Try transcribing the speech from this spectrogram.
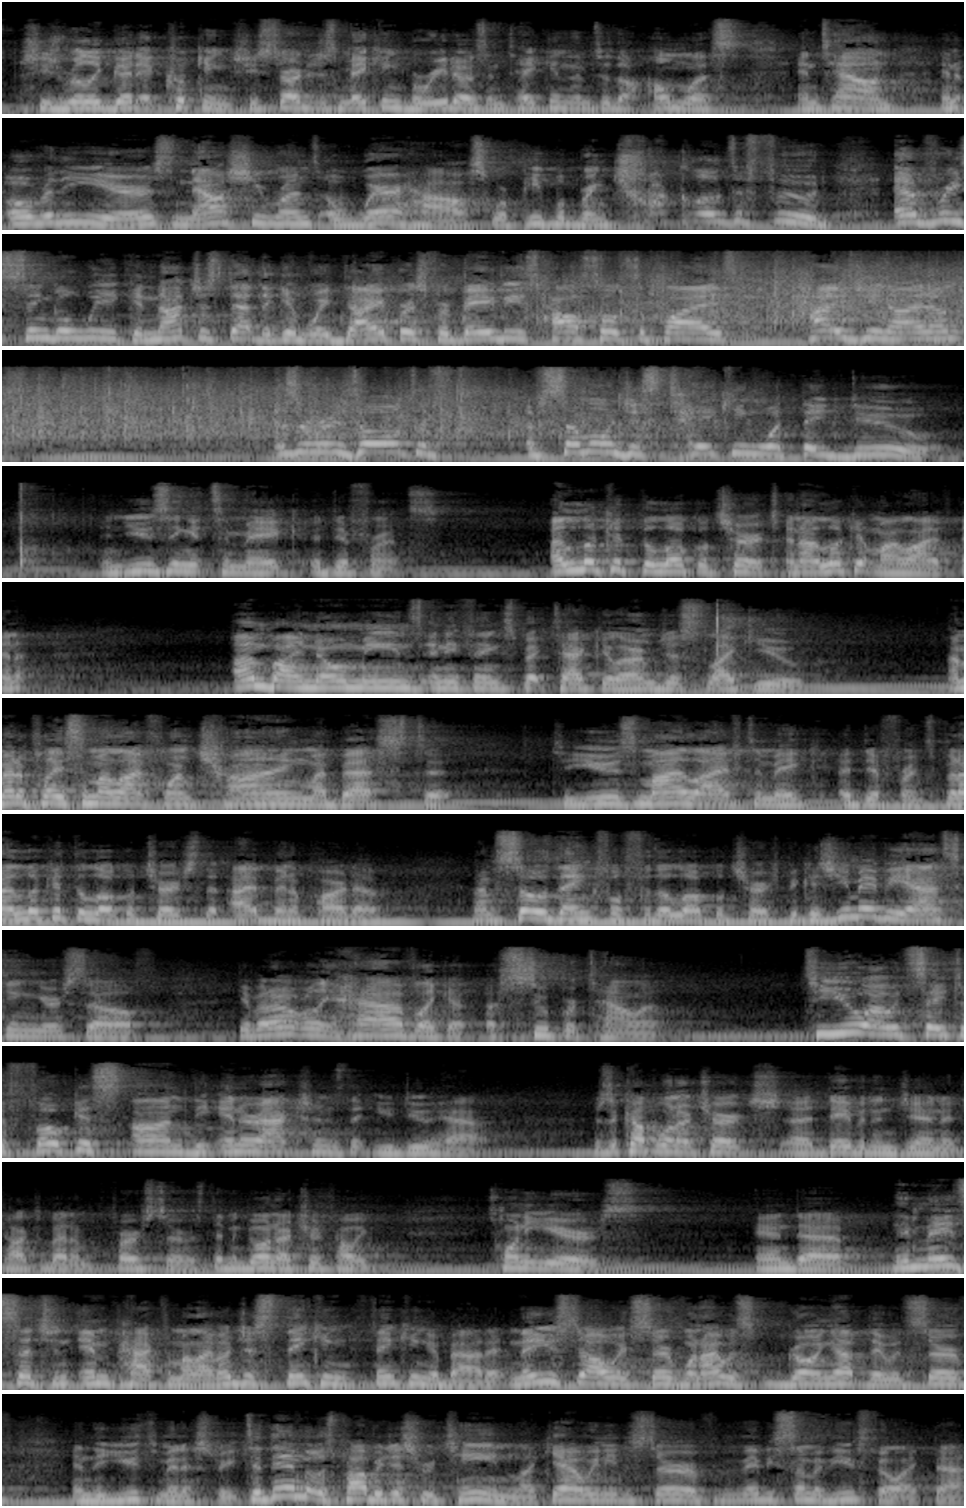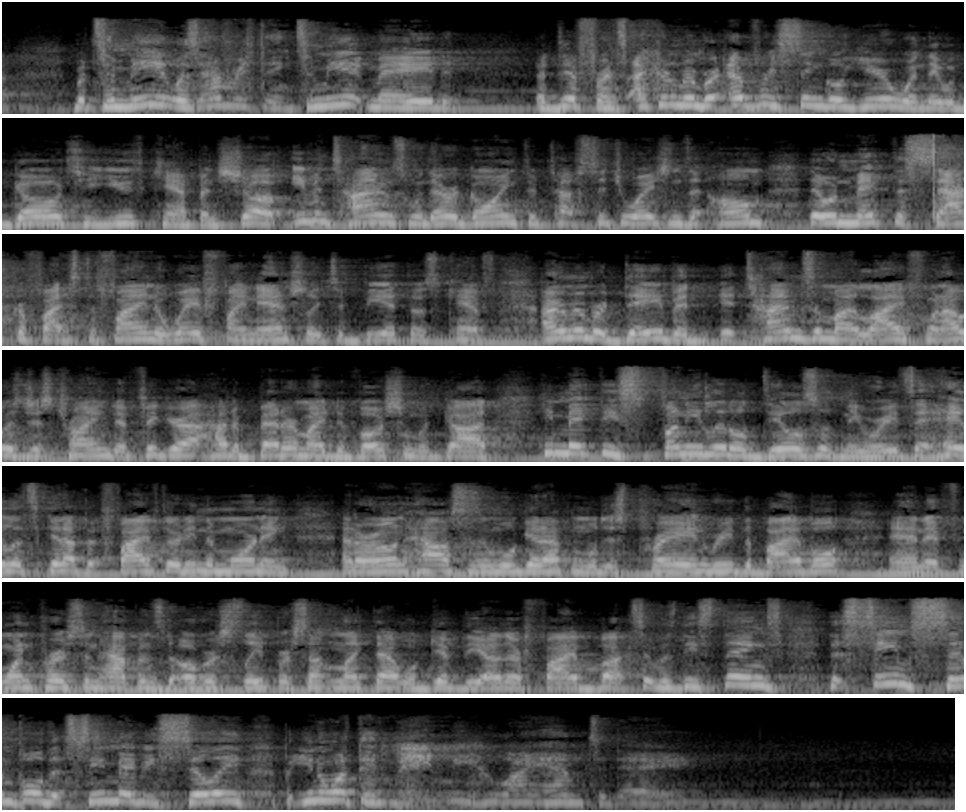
She's really good at cooking. She started just making burritos and taking them to the homeless in town. And over the years, now she runs a warehouse where people bring truckloads of food every single week. And not just that, they give away diapers for babies, household supplies, hygiene items. As a result of of someone just taking what they do and using it to make a difference. I look at the local church and I look at my life, and I'm by no means anything spectacular. I'm just like you. I'm at a place in my life where I'm trying my best to, to use my life to make a difference. But I look at the local church that I've been a part of, and I'm so thankful for the local church because you may be asking yourself, yeah, but I don't really have like a, a super talent. To you, I would say to focus on the interactions that you do have. There's a couple in our church, uh, David and Jen. I talked about them first service. They've been going to our church probably 20 years. And uh, they've made such an impact in my life. I was just thinking, thinking about it. And they used to always serve, when I was growing up, they would serve in the youth ministry. To them, it was probably just routine. Like, yeah, we need to serve. Maybe some of you feel like that. But to me, it was everything. To me, it made a difference. I can remember every single year when they would go to youth camp and show up, even times when they were going through tough situations at home, they would make the sacrifice to find a way financially to be at those camps. I remember David, at times in my life when I was just trying to figure out how to better my devotion with God, he'd make these funny little deals with me where he'd say, hey, let's get up at 5.30 in the morning at our own houses and we'll get up and we'll just pray and read the Bible. And if one person happens to oversleep or something like that, we'll give the other five bucks. It was these things that seemed simple, that seemed maybe silly, but you know what? They made me who I am today.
